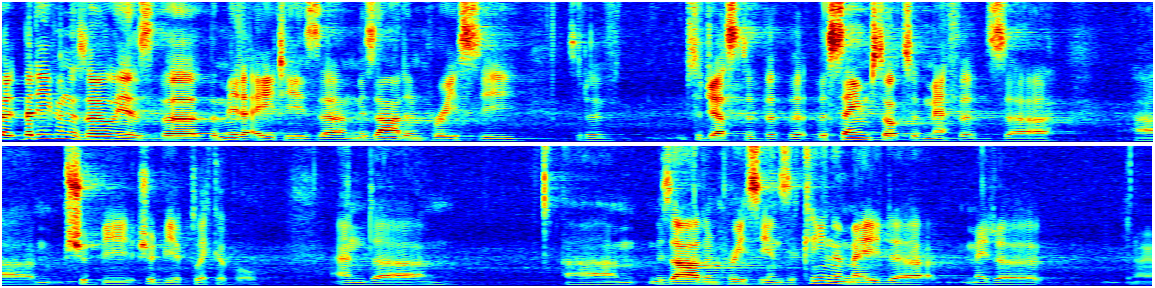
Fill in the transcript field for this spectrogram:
But, but even as early as the, the mid-80s, uh, Mezard and Parisi sort of suggested that the, the same sorts of methods uh, um, should, be, should be applicable. And um, um, Mezard and Parisi and Zecchina made, uh, made a, you know,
